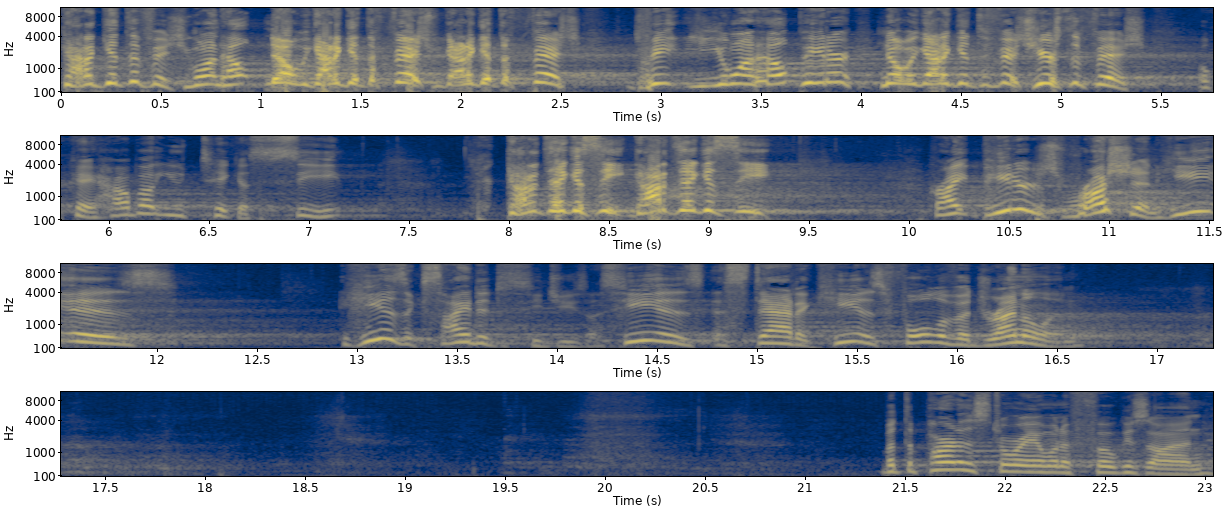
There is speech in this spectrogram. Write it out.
Gotta get the fish. You want help? No, we gotta get the fish. We gotta get the fish. You want help, Peter? No, we gotta get the fish. Here's the fish. Okay, how about you take a seat? Gotta take a seat. Gotta take a seat. Right? Peter's Russian. He is he is excited to see Jesus. He is ecstatic. He is full of adrenaline. But the part of the story I want to focus on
